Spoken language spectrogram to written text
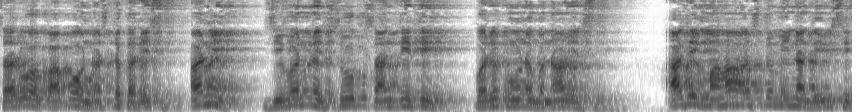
સર્વ પાપો નષ્ટ કરે છે અને જીવનને સુખ શાંતિથી પરિપૂર્ણ બનાવે છે. આજે મહાઅષ્ટમીના દિવસે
